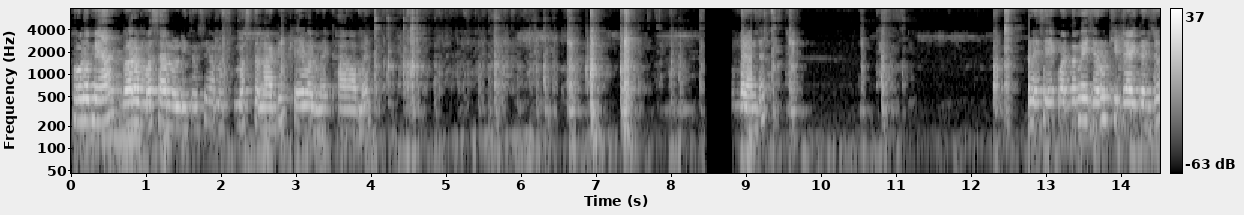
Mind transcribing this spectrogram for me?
થોડો મેં આ ગરમ મસાલો લીધો છે. આમાં મસ્ત લાગે ફ્લેવરમાં ખાવામાં. અંદર. એકવાર તમે જરૂરથી ટ્રાય કરજો.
